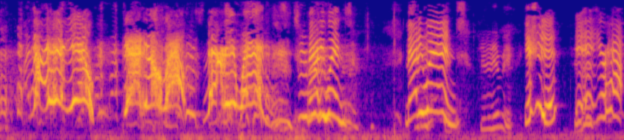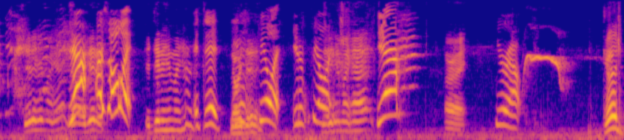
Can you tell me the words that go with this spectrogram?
I got hit you! Daniel, out! Mattie wins! Mattie wins! Mattie wins! She didn't hit me. Yes, you did. It hit your hat. Did it hit my hat? Yeah, no, it didn't. I saw it. It didn't hit my hat. It did. No, you it didn't didn't. feel it. You didn't feel Did it it. hit my hat? Yeah, All right. you're out. Good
